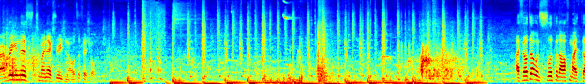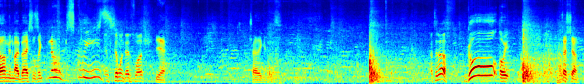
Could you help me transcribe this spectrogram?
All right, I'm bringing this to my next regional. It's official. I felt that one slipping off my thumb into my back, so I was like, no, squeeze. And still went dead flush. Yeah. Try that again. That's enough. Goal! Oh, wait. Touchdown.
